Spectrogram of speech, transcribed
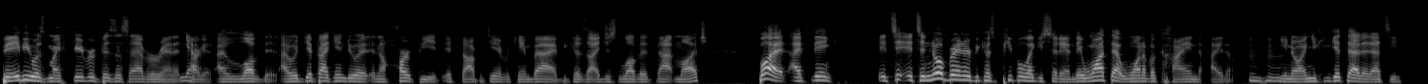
Baby was my favorite business I ever ran at Yeah. Target. I loved it. I would get back into it in a heartbeat if the opportunity ever came by because I just love it that much. But I think it's it's a no brainer because people, like you said, and they want that one of a kind item Mhm. you know, and you can get that at Etsy.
